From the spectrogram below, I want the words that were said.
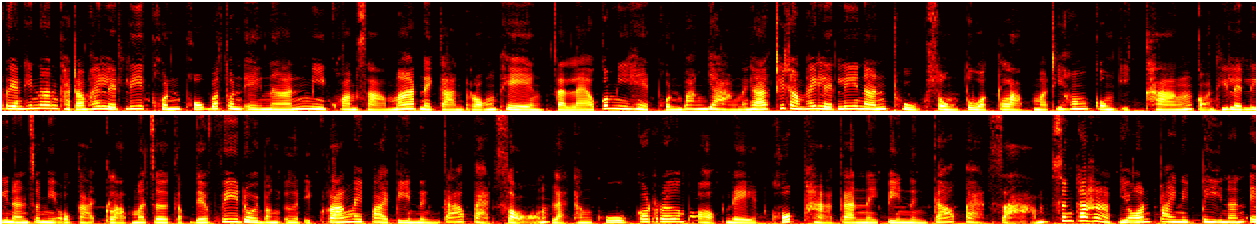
เรียนที่นั่นค่ะทำให้เลดลี่ค้นพบว่าตนเองนั้นมีความสามารถในการร้องเพลง แต่แล้วก็มีเหตุผลบางอย่างนะคะ ที่ทำให้เลดลี่นั้นถูกส่งตัวกลับมาที่ฮ่องกงอีกครั้ง ก่อนที่เลดลี่นั้นจะมีโอกาสกลับมาเจอกับเดฟฟี่โดยบังเอิญอีกครั้งในปลายปี 1982 และทั้งคู่ก็เริ่มออกเดทคบหากันในปี 1983 ซึ่งถ้าหากย้อนไปในปีนั้นเอ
